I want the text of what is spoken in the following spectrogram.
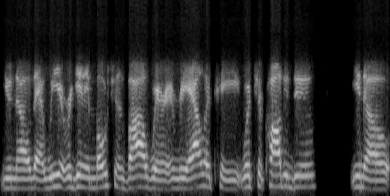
you know, that we we're getting emotion involved where in reality, what you're called to do, you know,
